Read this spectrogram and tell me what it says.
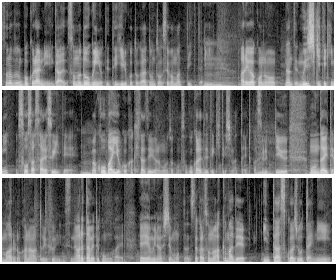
その分僕らにがその道具によってできることがどんどん狭まっていったり、うん。あるいはこのなんていうの無意識的に操作されすぎて、うん。まあ、購買意欲をかきたてるようなものとかもそこから出てきてしまったりとかするっていう問題点もあるのかなというふうにですね改めて今回、えー読み直して思ったんです。だからそのあくまでインタースコア状態に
